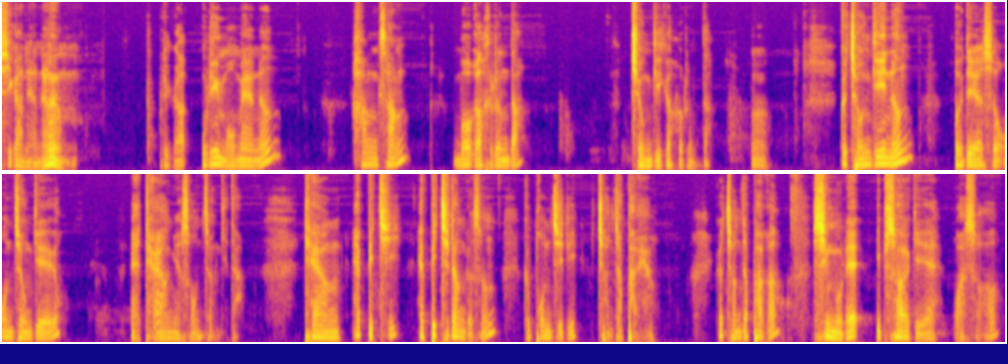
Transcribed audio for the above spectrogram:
시간에는 우리가 우리 몸에는 항상 뭐가 흐른다? 전기가 흐른다. 어. 그 전기는 어디에서 온 전기예요? 네, 태양에서 온 전기다. 태양 햇빛이 햇빛이란 것은 그 본질이 전자파예요. 그 전자파가 식물에 ip수하기에 와서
